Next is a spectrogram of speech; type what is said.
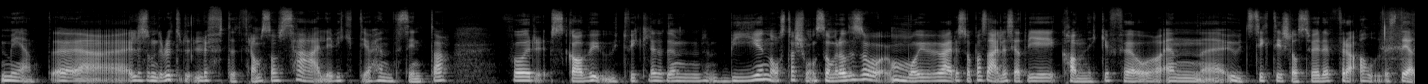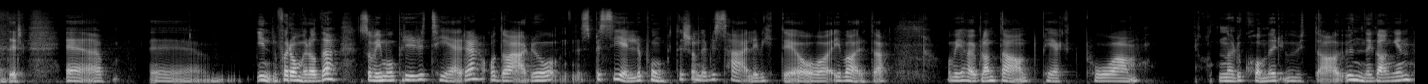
mente Eller som det ble løftet fram som særlig viktig å hensynta for skal vi utvikle byen og stasjonsområdet, så må vi være såpass ærlige og si at vi kan ikke få en eh, utsikt til Slottsfjellet fra alle steder eh, eh, innenfor området. Så vi må prioritere, og da er det jo spesielle punkter som det blir særlig viktig å ivareta. Og vi har jo bl.a. pekt på at når du kommer ut av undergangen,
